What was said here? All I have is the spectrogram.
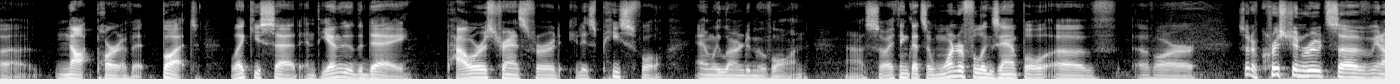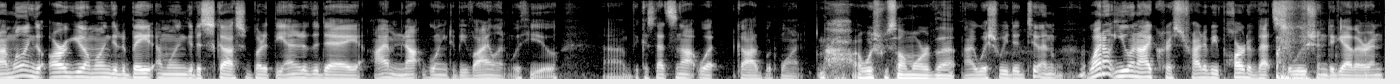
uh, not part of it. But like you said, at the end of the day, power is transferred, it is peaceful, and we learn to move on. Uh, so I think that's a wonderful example of of our sort of Christian roots of you know I'm willing to argue, I'm willing to debate, I'm willing to discuss, but at the end of the day, I'm not going to be violent with you. Uh, because that's not what God would want. I wish we saw more of that I wish we did too. And why don't you and I, Chris, try to be part of that solution together? And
